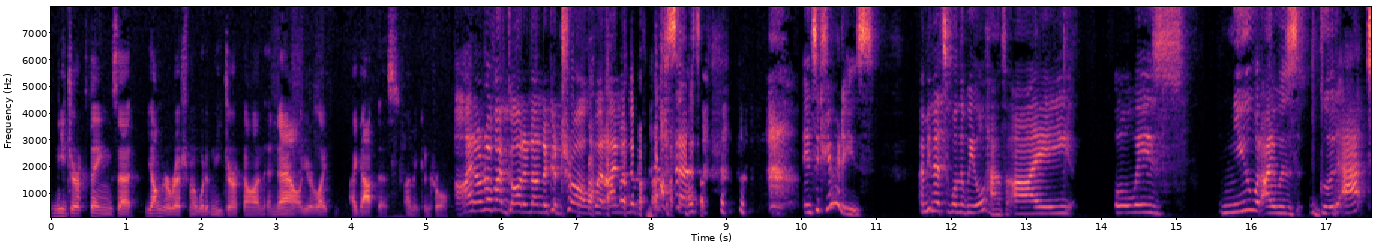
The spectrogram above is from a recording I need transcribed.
knee jerk things that younger Reshma would have knee jerked on, and now you're like, I got this. I'm in control. I don't know if I've got it under control, but I'm in the process. Insecurities. I mean, that's one that we all have. I always knew what I was good at,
